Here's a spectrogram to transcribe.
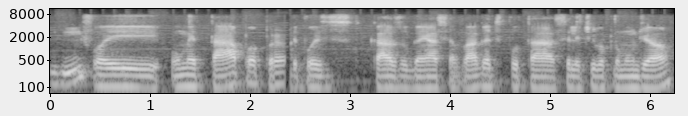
Uhum. Foi uma etapa para depois, caso ganhasse a vaga, disputar a seletiva para o Mundial.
